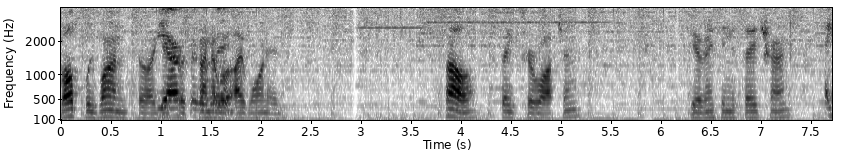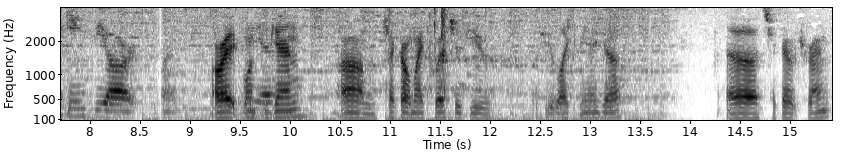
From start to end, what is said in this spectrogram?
Well, we won, so I guess VR that's for the kind of what. I wanted. Well, thanks for watching. Do you have anything to say, Trent? I gained VR. All right. Once again, um, check out my Twitch if you if you like me, I guess. Uh, check out Trent.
